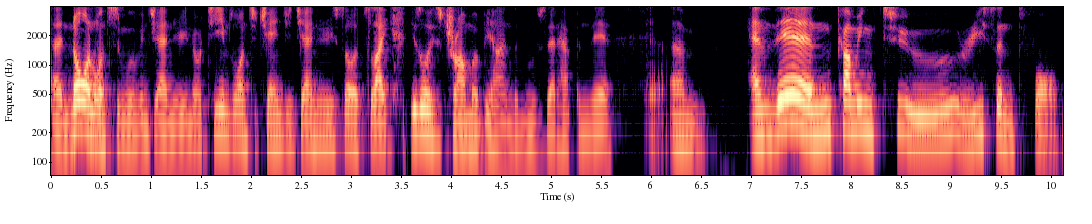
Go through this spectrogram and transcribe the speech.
Uh, no one wants to move in January. No teams want to change in January, so it's like there's always drama behind the moves that happen there. Yeah. Um, and then coming to recent form,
